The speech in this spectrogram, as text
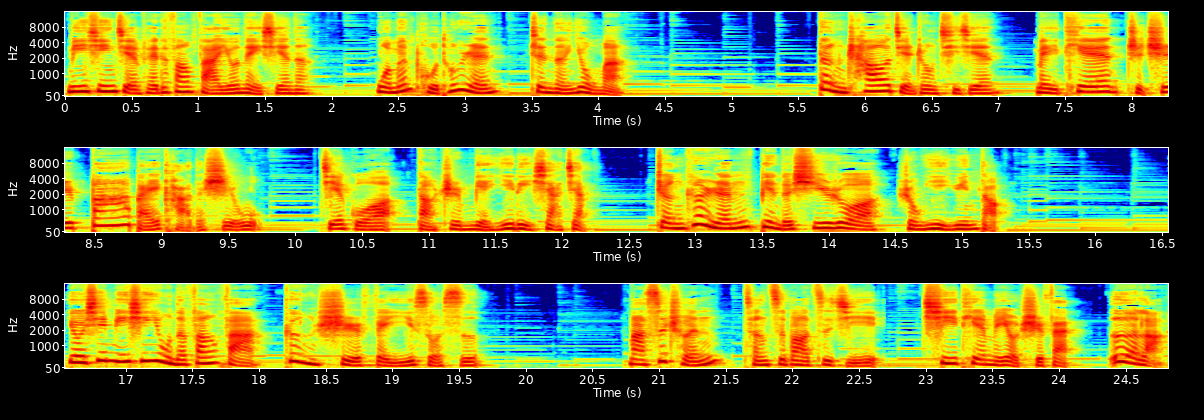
明星减肥的方法有哪些呢？我们普通人真能用吗？邓超减重期间每天只吃八百卡的食物，结果导致免疫力下降，整个人变得虚弱，容易晕倒。有些明星用的方法更是匪夷所思。马思纯曾自曝自己七天没有吃饭，饿了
